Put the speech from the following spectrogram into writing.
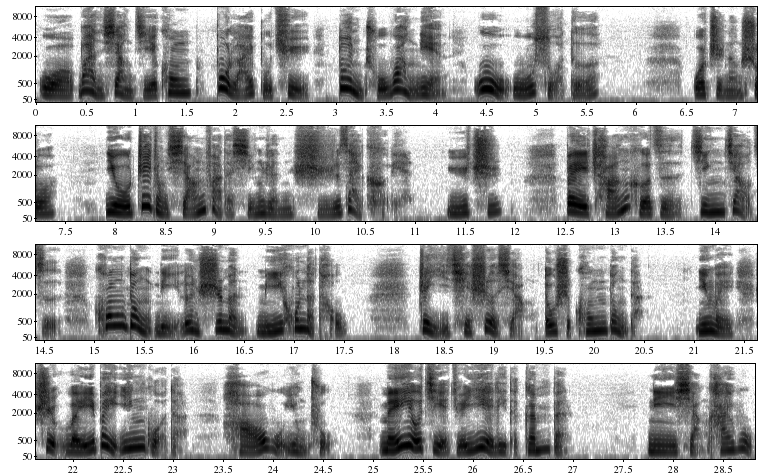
我万象皆空，不来不去。顿除妄念，物无所得。我只能说，有这种想法的行人实在可怜、愚痴，被禅盒子、经教子、空洞理论师们迷昏了头。这一切设想都是空洞的，因为是违背因果的，毫无用处，没有解决业力的根本。你想开悟，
